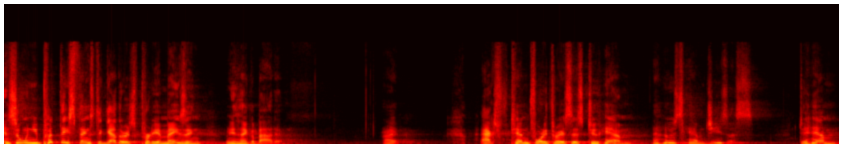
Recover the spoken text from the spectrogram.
and so when you put these things together, it's pretty amazing when you think about it. Right? Acts 10:43 it says, to him. Now who's him? Jesus. To him.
